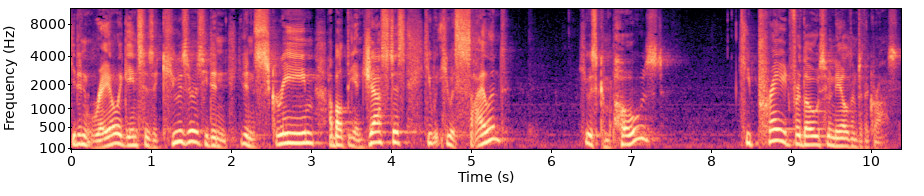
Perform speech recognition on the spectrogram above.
He didn't rail against his accusers. He didn't, he didn't scream about the injustice. He, he was silent. He was composed. He prayed for those who nailed him to the cross.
